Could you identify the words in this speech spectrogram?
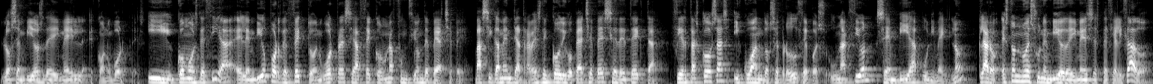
los envíos de email con WordPress. Y como os decía, el envío por defecto en WordPress se hace con una función de PHP. Básicamente a través de código PHP se detecta ciertas cosas y cuando se produce pues una acción se envía un email, ¿no? Claro, esto no es un envío de emails especializado,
